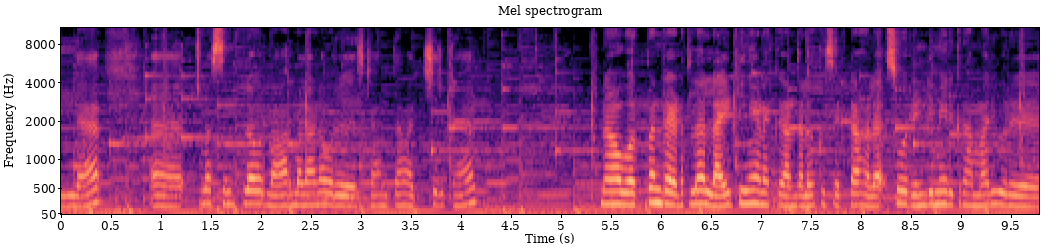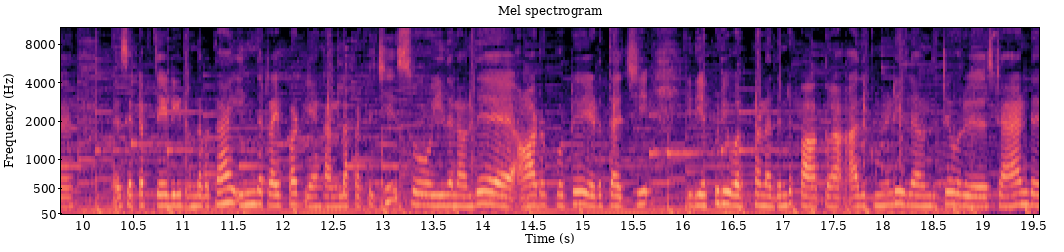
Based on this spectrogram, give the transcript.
இல்லை. சும்மா சிம்பிளாக ஒரு நார்மலான ஒரு ஸ்டாண்ட் தான் வச்சுருக்கேன். நான் ஒர்க் பண்ணுற இடத்துல லைட்டிங்கும் எனக்கு அந்தளவுக்கு செட் ஆகலை. ஸோ ரெண்டுமே இருக்கிற மாதிரி ஒரு செட்டப் தேடிக்கிட்டு இருந்தப்ப தான் இந்த ட்ரைபாட் என் கண்ணில் பட்டுச்சு. ஸோ இதை நான் வந்து ஆர்டர் போட்டு எடுத்தாச்சு. இது எப்படி ஒர்க் பண்ணதுன்ட்டு பார்க்கலாம். அதுக்கு முன்னாடி இதில் வந்துட்டு ஒரு ஸ்டாண்டு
